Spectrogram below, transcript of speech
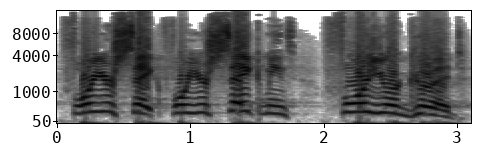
For your sake. For your sake means for your good.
